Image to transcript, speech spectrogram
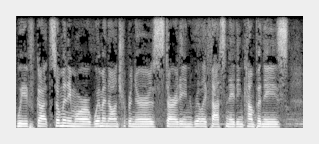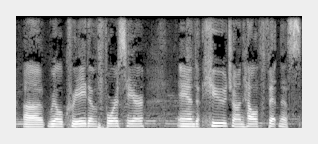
We've got so many more women entrepreneurs starting really fascinating companies, uh, real creative force here, and huge on health, fitness,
